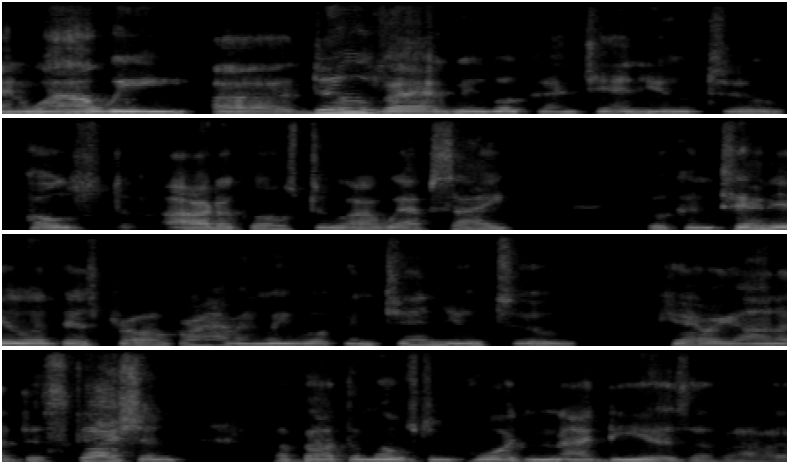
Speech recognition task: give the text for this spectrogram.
And while we uh, do that, we will continue to post articles to our website We'll continue with this program and we will continue to carry on a discussion about the most important ideas of our,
